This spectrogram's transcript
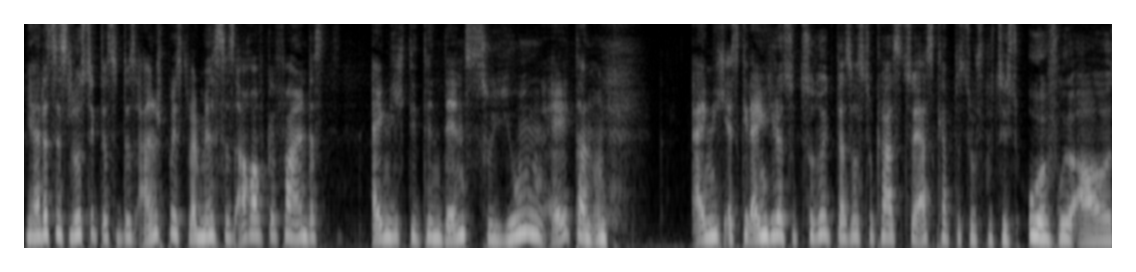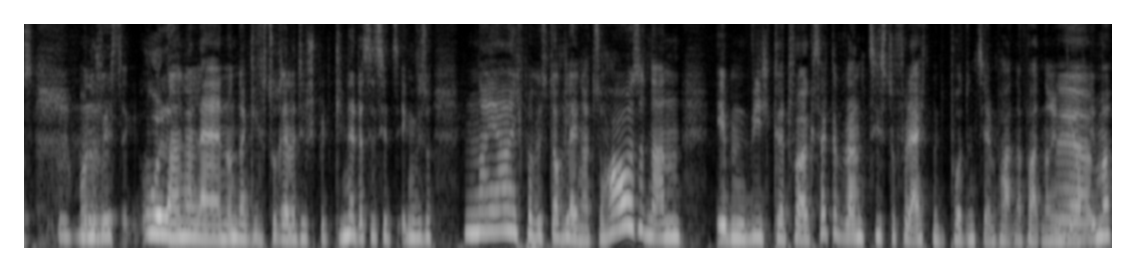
Ja, das ist lustig, dass du das ansprichst, weil mir ist das auch aufgefallen, dass eigentlich die Tendenz zu jungen Eltern und eigentlich, es geht eigentlich wieder so zurück, das, was du hast zuerst gehabt hast, du ziehst urfrüh aus Mhm. und du wirst urlang allein und dann kriegst du relativ spät Kinder. Das ist jetzt irgendwie so, naja, ich bleibe jetzt doch länger zu Hause, dann eben, wie ich gerade vorher gesagt habe, dann ziehst du vielleicht mit potenziellen Partner, Partnerin, wie Ja. auch immer,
